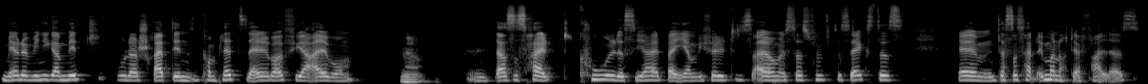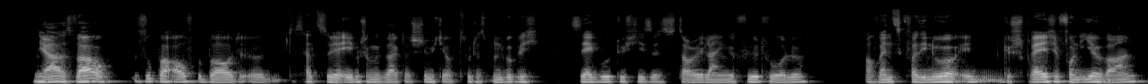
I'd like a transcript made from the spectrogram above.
mehr oder weniger mit oder schreibt den komplett selber für ihr Album. Ja. Das ist halt cool, dass sie halt bei ihrem, wie viel das Album ist das, fünftes, sechstes, ähm, dass das halt immer noch der Fall ist. Ja, es war auch super aufgebaut. Äh, das hast du ja eben schon gesagt, da stimme ich dir auch zu, dass man wirklich sehr gut durch diese Storyline geführt wurde. Auch wenn es quasi nur Gespräche von ihr waren.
